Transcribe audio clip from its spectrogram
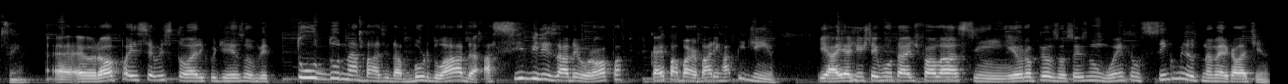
Sim. É, a Europa e seu histórico de resolver tudo na base da burdoada, a civilizada Europa cai pra barbárie rapidinho. E aí a gente tem vontade de falar assim: europeus, vocês não aguentam cinco minutos na América Latina.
